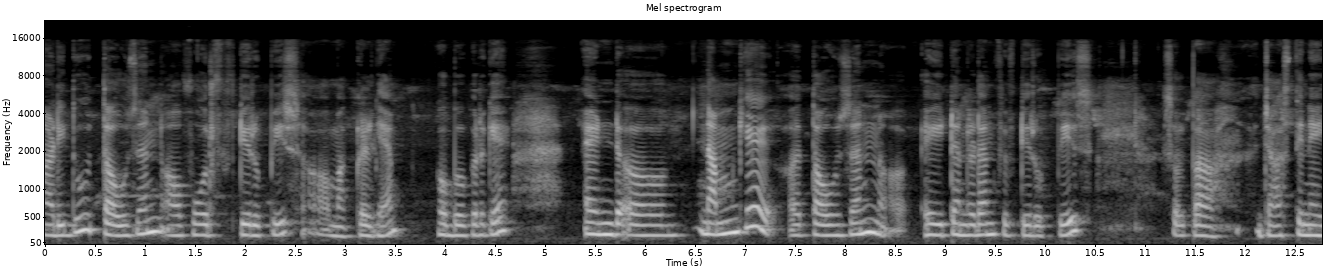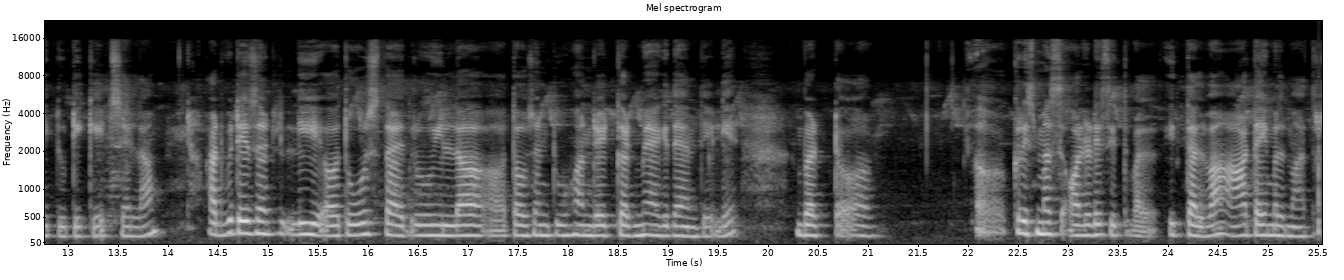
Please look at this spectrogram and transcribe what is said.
ಮಾಡಿದ್ದು ತೌಸಂಡ್ ಫೋರ್ ಫಿಫ್ಟಿ ರುಪೀಸ್ ಮಕ್ಕಳಿಗೆ ಒಬ್ಬೊಬ್ಬರಿಗೆ ಆ್ಯಂಡ್ ನಮಗೆ thousand eight hundred and fifty rupees ಸ್ವಲ್ಪ ಜಾಸ್ತಿನೇ ಇತ್ತು ಟಿಕೆಟ್ಸ್ ಎಲ್ಲ. ಅಡ್ವರ್ಟೈಸಲ್ಲಿ ತೋರಿಸ್ತಾ ಇದ್ರು, ಇಲ್ಲ ತೌಸಂಡ್ ಟೂ ಹಂಡ್ರೆಡ್ ಕಡಿಮೆ ಆಗಿದೆ ಅಂತೇಳಿ. ಬಟ್ ಕ್ರಿಸ್ಮಸ್ ಹಾಲಿಡೇಸ್ ಇತ್ವಲ್, ಇತ್ತಲ್ವ? ಆ ಟೈಮಲ್ಲಿ ಮಾತ್ರ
